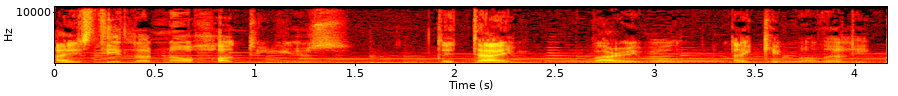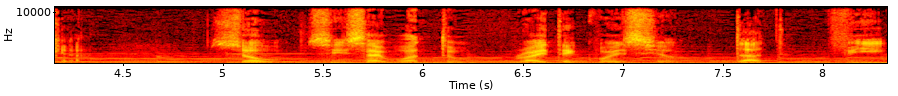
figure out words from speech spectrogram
I still don't know how to use the time variable like in Modelica. So, since I want to write equation that v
